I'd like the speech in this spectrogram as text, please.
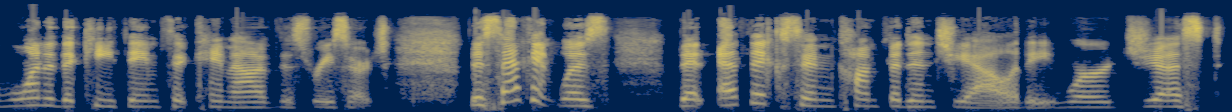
one of the key themes that came out of this research. The second was that ethics and confidentiality were just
